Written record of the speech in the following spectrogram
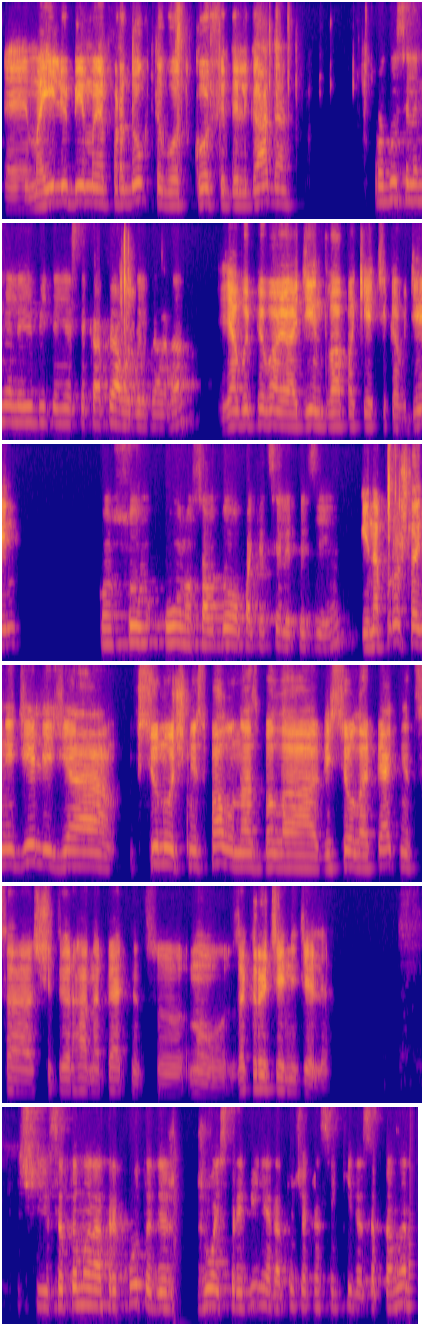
Э, Мои любимые продукты, вот кофе Дельгада, Produsele mele iubite este cafeaua delgada. я выпиваю один-два пакетика в день. Consum sau două pachețele pe zi. И на прошлой неделе я всю ночь не спал, у нас была веселая пятница, с четверга на пятницу, ну, закрытие недели. Și săptămâna trecută, de joi spre vineri, atunci când se închide săptămâna,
